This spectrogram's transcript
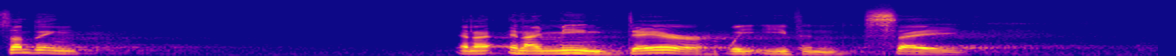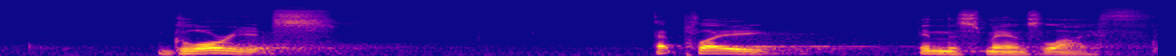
Something, and I, and I mean, dare we even say, glorious at play in this man's life.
